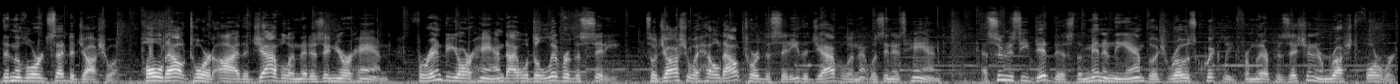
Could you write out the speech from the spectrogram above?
Then the Lord said to Joshua, Hold out toward Ai the javelin that is in your hand, for into your hand I will deliver the city. So Joshua held out toward the city the javelin that was in his hand. As soon as he did this, the men in the ambush rose quickly from their position and rushed forward.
